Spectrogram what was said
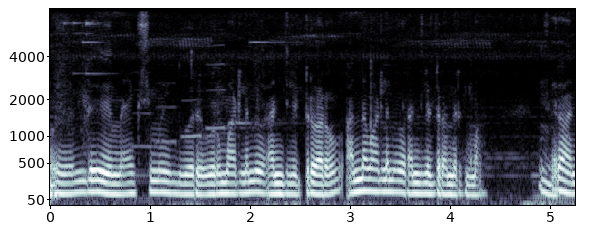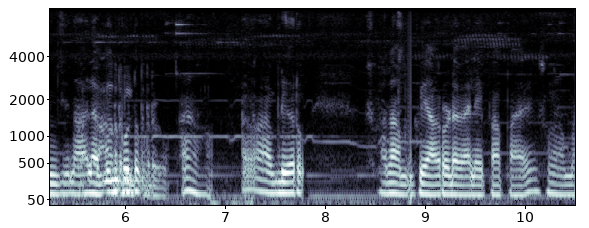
இது வந்து மேக்ஸிமம் இது ஒரு ஒரு மாட்டிலேருந்து ஒரு அஞ்சு லிட்டர் வரும். அந்த மாட்டிலேருந்து ஒரு அஞ்சு லிட்டர் வந்திருக்குமா? சரி அஞ்சு நாலு அப்படி போட்டு ஆ ஆ, அப்படி வரும். அதான் போய் அவரோட வேலையை பார்ப்பாரு. ஸோ நம்ம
